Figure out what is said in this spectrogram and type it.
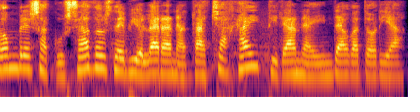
hombres acusados de violar a Natacha Hay tirana indagatoria.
